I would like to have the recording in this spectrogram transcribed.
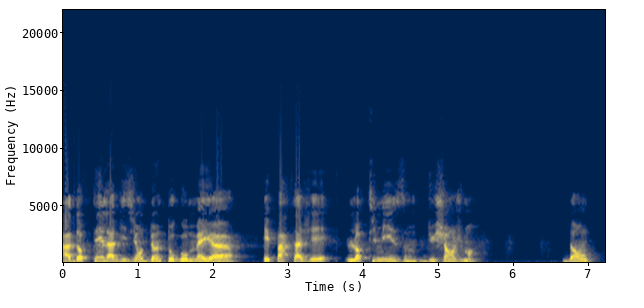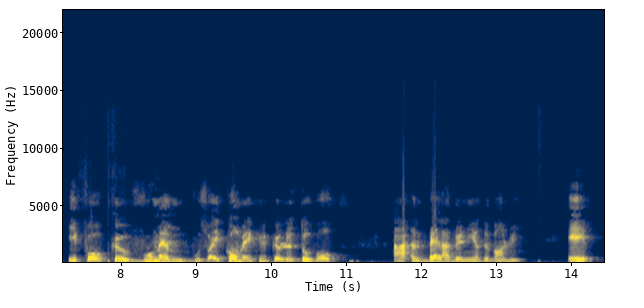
adopter la vision d'un Togo meilleur et partager l'optimisme du changement. Donc, il faut que vous-même, vous soyez convaincu que le Togo a un bel avenir devant lui et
